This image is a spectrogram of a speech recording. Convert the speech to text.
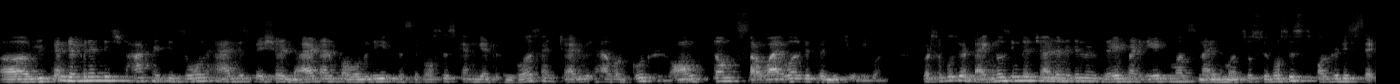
Uh, you can definitely start nitisinone and the special diet and probably the cirrhosis can get reversed and child will have a good long-term survival with the NICU. But suppose you're diagnosing the child a little bit late by eight months, nine months. So cirrhosis is already set.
